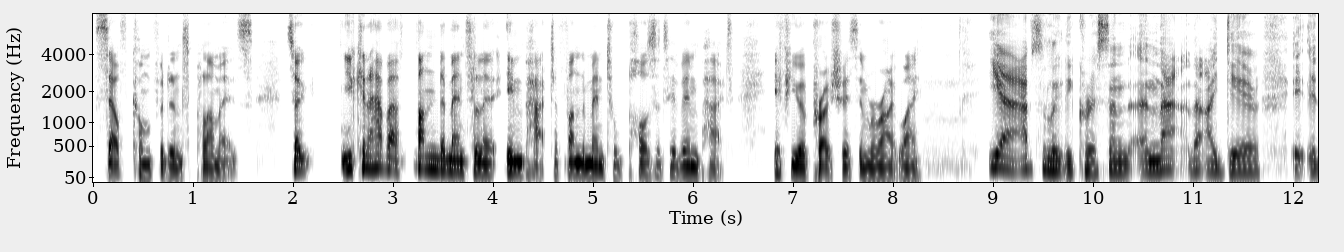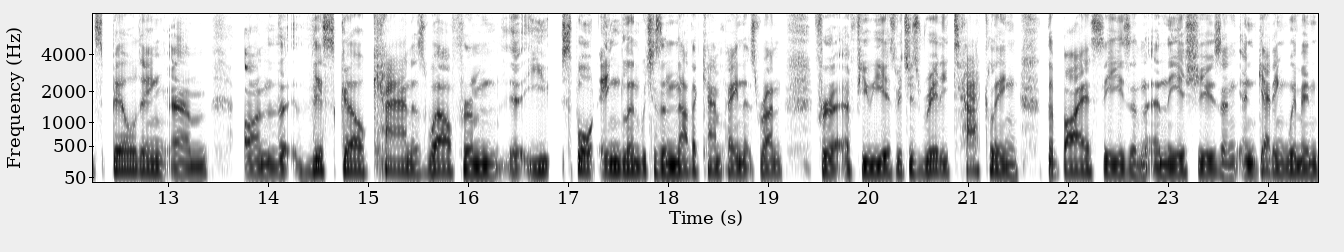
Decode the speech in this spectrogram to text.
self confidence plummets. So you can have a fundamental uh, impact, a fundamental positive impact if you approach this in the right way. Yeah, absolutely, Chris, and and that that idea it, it's building um, on the "This Girl Can" as well from uh, Sport England, which is another campaign that's run for a, a, few years, which is really tackling the biases and, and the issues and, and getting women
